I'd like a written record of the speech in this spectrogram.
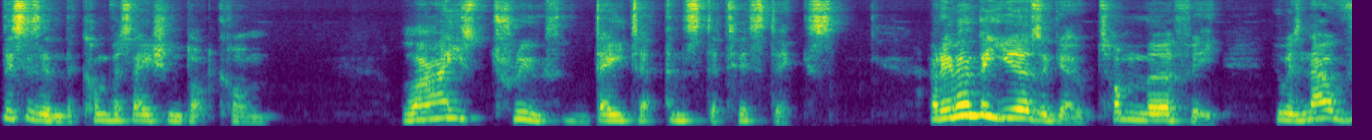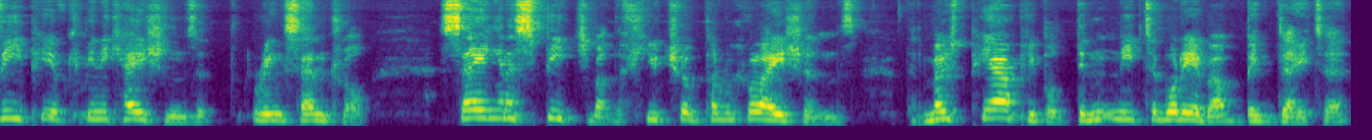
This is in theconversation.com. Lies, truth, data, and statistics. I remember years ago, Tom Murphy, who is now VP of Communications at RingCentral, saying in a speech about the future of public relations that most PR people didn't need to worry about big data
